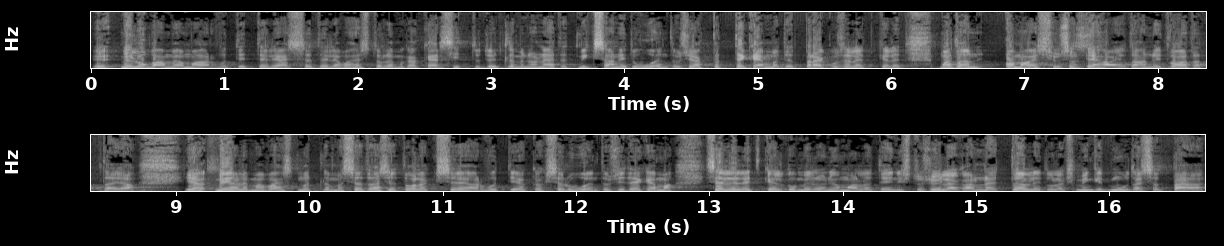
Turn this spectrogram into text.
me lubame oma arvutitel ja asjadel ja vahest oleme ka kärsitud, ütleme, no näed, et miks sa neid uuendusi hakkad tegema, tead praegusel hetkel, et ma tahan oma asju seal teha ja tahan neid vaadata ja, ja me oleme vahest mõtlemas sedasi, et oleks see arvuti hakkaks seal uuendusi tegema sellel hetkel, kui meil on jumalateenistuse ülekanne, et tal ei tuleks mingid muud asjad pähe.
